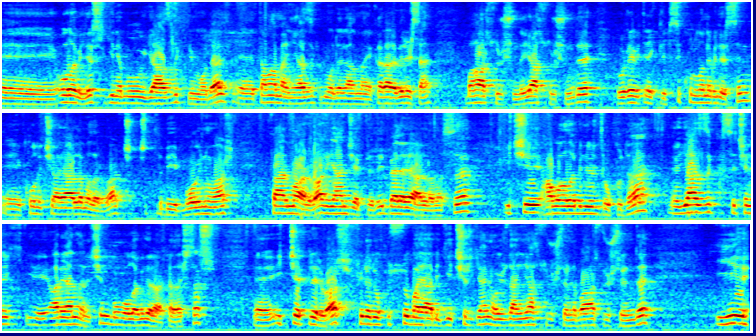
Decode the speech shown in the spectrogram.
e, olabilir. Yine bu yazlık bir model. E, tamamen yazlık bir model almaya karar verirsen bahar sürüşünde, yaz sürüşünde bu Revit Eclipse'i kullanabilirsin. E, kol içi ayarlamaları var. Çıt çıtlı bir boynu var. Fermuarı var. Yan cepleri, bel ayarlaması. İçi hava alabilir dokuda. E, yazlık seçenek e, arayanlar için bu olabilir arkadaşlar. E, iç cepleri var. File dokusu bayağı bir geçirgen. O yüzden yaz sürüşlerinde, bahar sürüşlerinde iyi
